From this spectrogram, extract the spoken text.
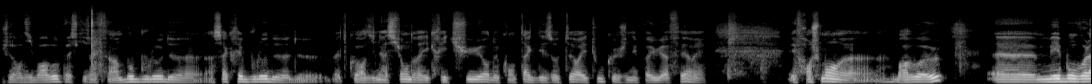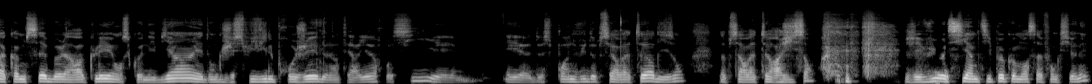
je leur dis bravo parce qu'ils ont fait un beau boulot de un sacré boulot de, de, bah, coordination, de réécriture, de contact des auteurs et tout que je n'ai pas eu à faire et, franchement bravo à eux. Mais bon voilà, comme Seb l'a rappelé, on se connaît bien et donc j'ai suivi le projet de l'intérieur aussi et, et de ce point de vue d'observateur, disons, d'observateur agissant, j'ai vu aussi un petit peu comment ça fonctionnait.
